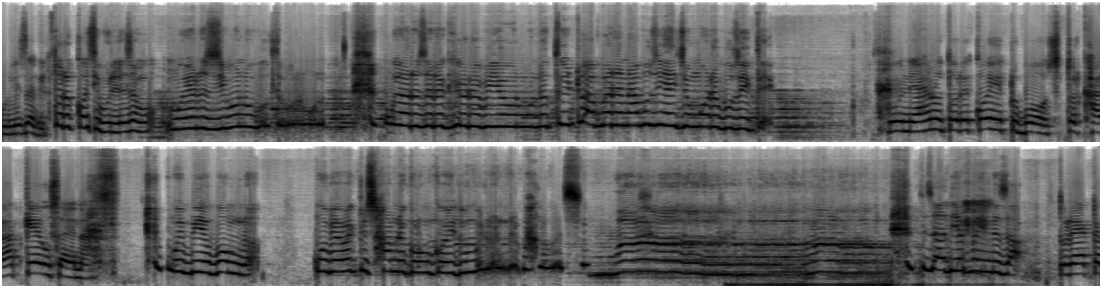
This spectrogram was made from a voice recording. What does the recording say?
ভুলে যাবি। তোরা কইছি বললে যাব। মুই আর জীবনও বলতে পারব না। মুই আর যারা কেউ বিয়ে করব না। তুই তো আবার না বুঝি আইছো মরে বুঝাইতে। এখনও তোরে কই একটু বস তোর খারাপ কেউ চায় না। মুই বিয়ে বম না। মুই ভেবে একটু সামনে করুম কই দু মুই ভালোবাসি। যা দিয়া পাইন্দে যা। তোরে একটা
